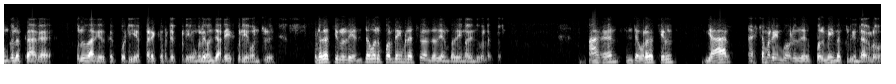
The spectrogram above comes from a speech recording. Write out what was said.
உங்களுக்காக உருவாக இருக்கக்கூடிய படைக்கப்பட்டிருக்கக்கூடிய உங்களை வந்து அடையக்கூடிய ஒன்று. உலகத்தில் உள்ள எந்த ஒரு பொருளையும் விட சிறந்தது என்பதையும் அறிந்து கொள்ளுங்கள். ஆக இந்த உலகத்தில் யார் நஷ்டமடையும் பொழுது பொறுமையை மேற்கொள்கின்றார்களோ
